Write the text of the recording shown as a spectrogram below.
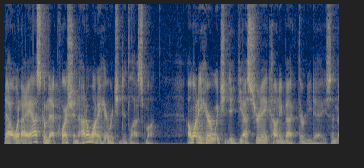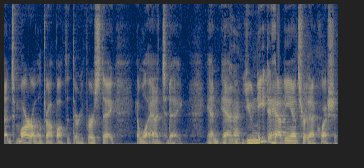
Now, when I ask them that question, I don't want to hear what you did last month. I want to hear what you did yesterday, counting back 30 days. And then tomorrow we'll drop off the 31st day and we'll add today. And, and okay. you need to have the answer to that question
